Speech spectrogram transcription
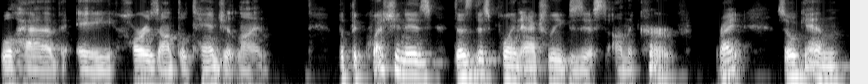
will have a horizontal tangent line. But the question is, does this point actually exist on the curve, right? So again,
